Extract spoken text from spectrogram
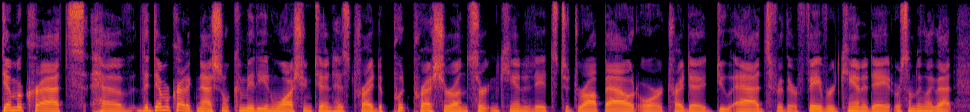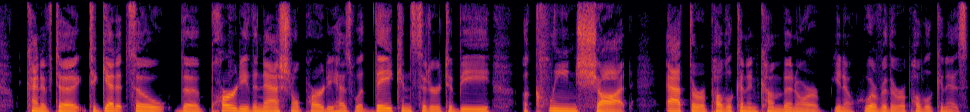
Democrats have the Democratic National Committee in Washington has tried to put pressure on certain candidates to drop out or try to do ads for their favored candidate or something like that, kind of to to get it so the party, the National Party, has what they consider to be a clean shot at the Republican incumbent or you know whoever the Republican is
